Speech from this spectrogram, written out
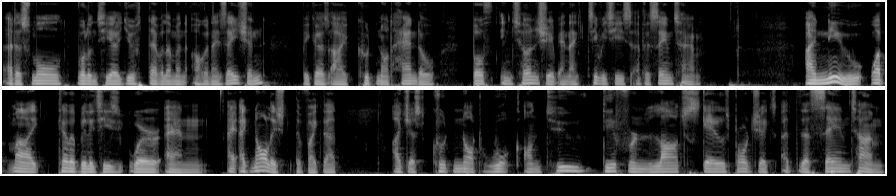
at a small volunteer youth development organization because I could not handle both internship and activities at the same time. I knew what my capabilities were and I acknowledged the fact that I just could not work on two different large scale projects at the same time.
